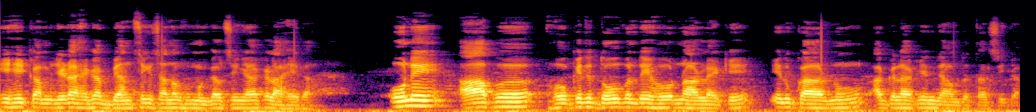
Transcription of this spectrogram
ਇਹ ਕੰਮ ਜਿਹੜਾ ਹੈਗਾ ਬਿਆਨ ਸਿੰਘ son of ਮੰਗਲ ਸਿੰਘ ਆ ਕਲਾਹੇ ਦਾ। ਉਹਨੇ ਆਪ ਹੋ ਕੇ ਤੇ ਦੋ ਬੰਦੇ ਹੋਰ ਨਾਲ ਲੈ ਕੇ ਇਹਨੂੰ ਕਾਰ ਨੂੰ ਅੱਗ ਲਾ ਕੇ ਅੰਜਾਮ ਦਿੱਤਾ ਸੀਗਾ।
